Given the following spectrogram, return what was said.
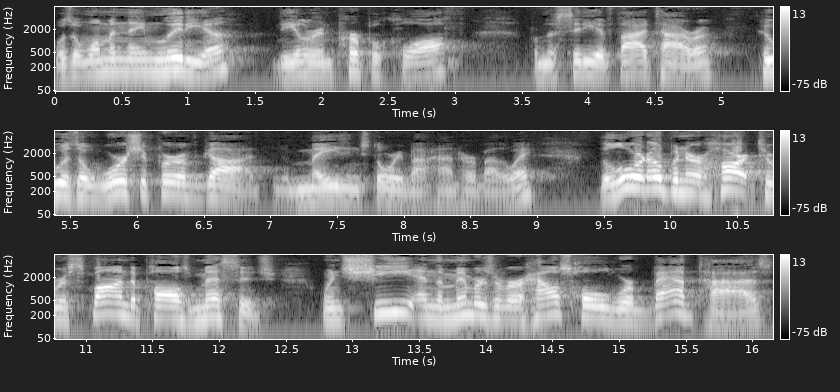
was a woman named Lydia, dealer in purple cloth from the city of Thyatira, who was a worshiper of God. An amazing story behind her, by the way. The Lord opened her heart to respond to Paul's message. When she and the members of her household were baptized,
